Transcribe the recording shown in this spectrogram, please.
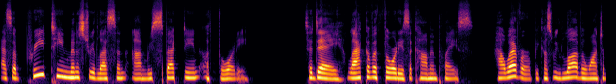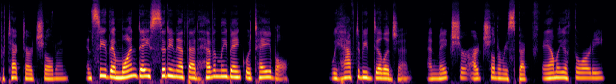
has a preteen ministry lesson on respecting authority. Today, lack of authority is a commonplace. However, because we love and want to protect our children and see them one day sitting at that heavenly banquet table, we have to be diligent and make sure our children respect family authority,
